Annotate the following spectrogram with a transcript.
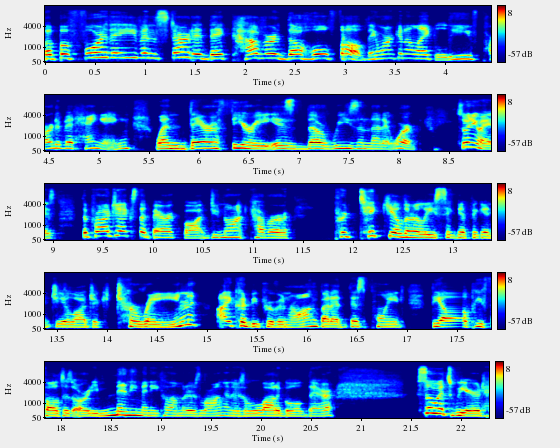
But before they even started, they covered the whole fault. They weren't going to like leave part of it hanging when their theory is the reason that it worked. So, anyways, the projects that Barrick bought do not cover particularly significant geologic terrain. I could be proven wrong, but at this point, the LP fault is already many, many kilometers long and there's a lot of gold there. So it's weird.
